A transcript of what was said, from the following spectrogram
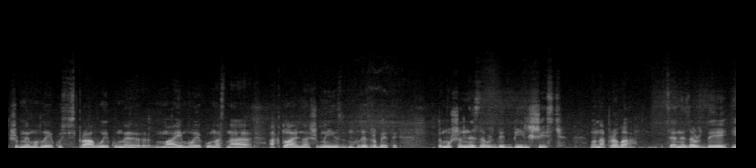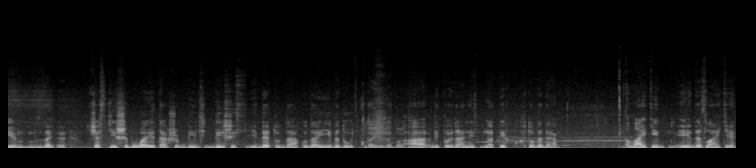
щоб ми могли якусь справу, яку ми маємо, яку у нас на актуальна, щоб ми її змогли зробити. Тому що не завжди більшість вона права. Це не завжди і частіше буває так, що більш- більшість йде туди, куди її ведуть Куди її ведуть? а відповідальність на тих, хто веде. Лайки і дизлайки, е,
